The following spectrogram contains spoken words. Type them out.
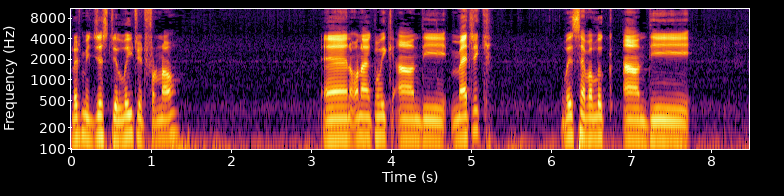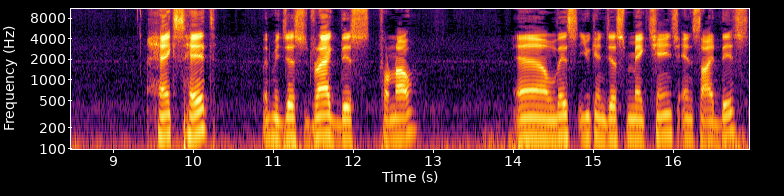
Let me just delete it for now. And when I click on the magic let's have a look on the hex head. Let me just drag this for now. And let's you can just make change inside this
